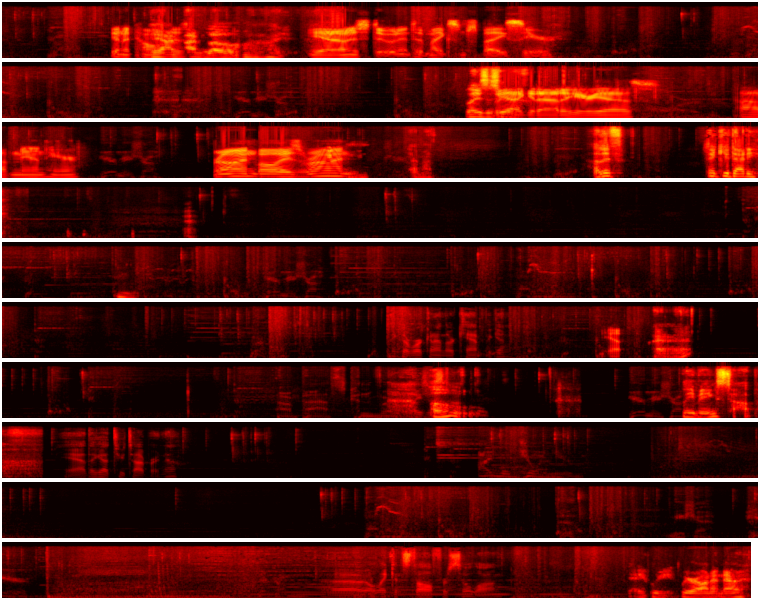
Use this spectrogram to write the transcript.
gonna taunt Yeah, I'm. I'm low. I, Yeah, I'm just doing it to make some space here. Blaze is We here. gotta get out of here, yes. Five men here. Run, boys, run! Yeah, man. I live. Thank you, Daddy. I think they're working on their camp again. Yep. All right. Oh. Li-Ming's top. Yeah, they got two top right now. I will join you. Misha, here. Uh, only can stall for so long. Okay, we we're on it now.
